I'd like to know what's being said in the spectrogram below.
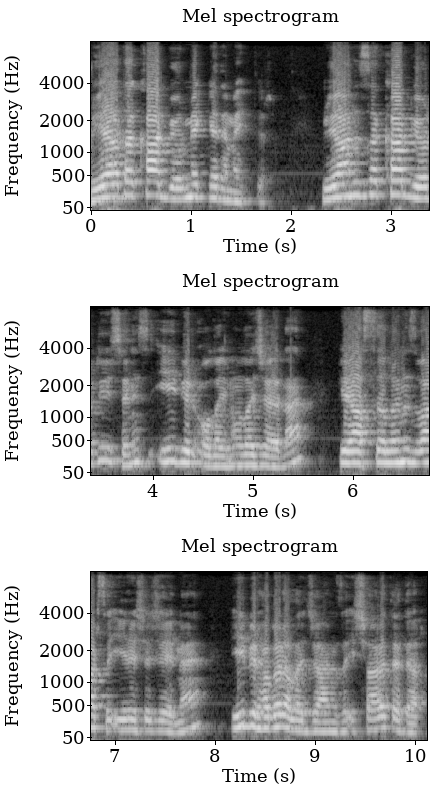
Rüyada kar görmek ne demektir? Rüyanızda kar gördüyseniz iyi bir olayın olacağına, bir hastalığınız varsa iyileşeceğine, iyi bir haber alacağınıza işaret eder.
